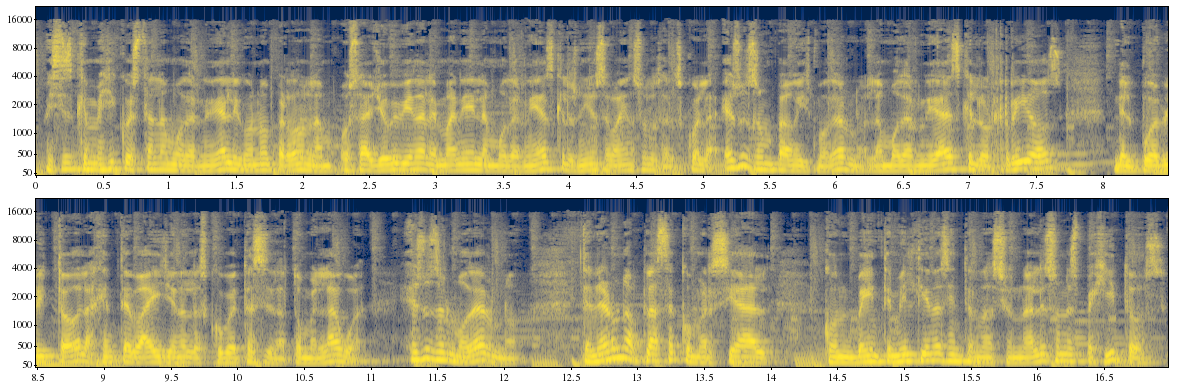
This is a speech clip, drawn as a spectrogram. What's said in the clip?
Me dices que México está en la modernidad. Le digo, no, perdón. o sea, yo viví en Alemania y la modernidad es que los niños se vayan solos a la escuela. Eso es un país moderno. La modernidad es que los ríos del pueblito, la gente va y llena las cubetas y se la toma el agua. Eso es el moderno. Tener una plaza comercial con 20 mil tiendas internacionales son espejitos.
